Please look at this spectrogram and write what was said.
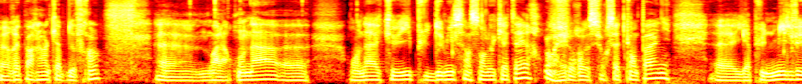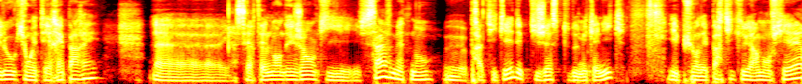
euh, réparer un cap de frein. Euh, voilà, on a euh, on a accueilli plus de 2500 locataires Ouais. sur sur cette campagne. Euh, il y a plus de 1000 vélos qui ont été réparés. Euh, il y a certainement des gens qui savent maintenant euh, pratiquer des petits gestes de mécanique. Et puis on est particulièrement fiers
